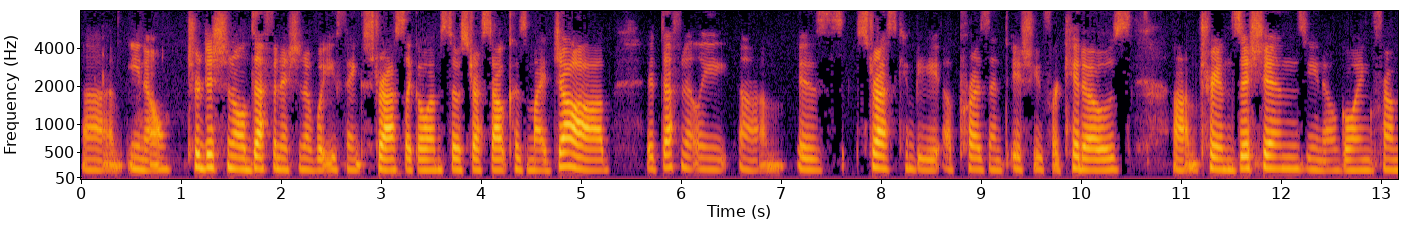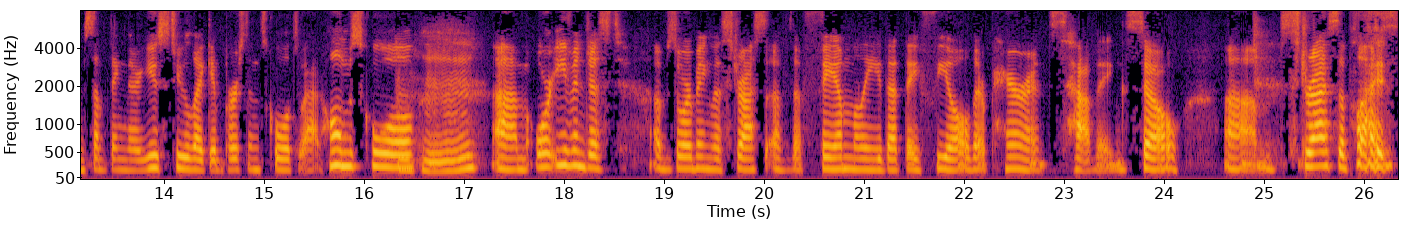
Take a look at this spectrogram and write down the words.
um, you know, traditional definition of what you think stress, like, oh, I'm so stressed out because my job, it definitely um, is stress can be a present issue for kiddos. Um, transitions, you know, going from something they're used to, like in person school, to at home school, mm-hmm. um, or even just absorbing the stress of the family that they feel their parents having. So, um, stress applies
